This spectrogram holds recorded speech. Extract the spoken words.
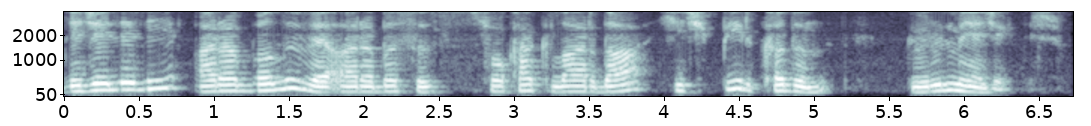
Geceleri arabalı ve arabasız sokaklarda hiçbir kadın görülmeyecektir.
